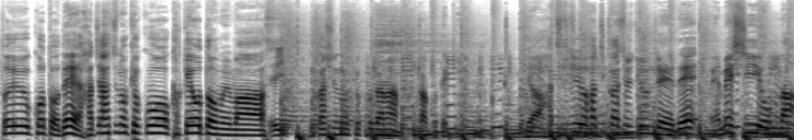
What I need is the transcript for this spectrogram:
ということで88の曲をかけようと思います。昔の曲だな比較的。では88箇所巡礼で「めめしい女」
